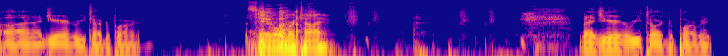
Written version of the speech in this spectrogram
uh, Nigerian retard department? Say it one more time. Nigerian retard department.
